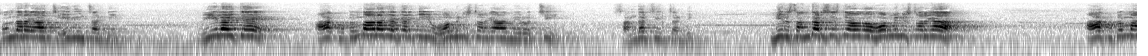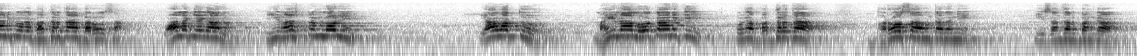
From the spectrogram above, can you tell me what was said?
తొందరగా ఛేదించండి. వీలైతే ఆ కుటుంబాల దగ్గరికి హోమ్ మినిస్టర్గా మీరు వచ్చి సందర్శించండి. మీరు సందర్శిస్తే ఒక హోమ్ మినిస్టర్గా ఆ కుటుంబానికి ఒక భద్రత భరోసా. వాళ్ళకే కాదు ఈ రాష్ట్రంలోని యావత్తు మహిళా లోకానికి ఒక భద్రత భరోసా ఉంటుందని ఈ సందర్భంగా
